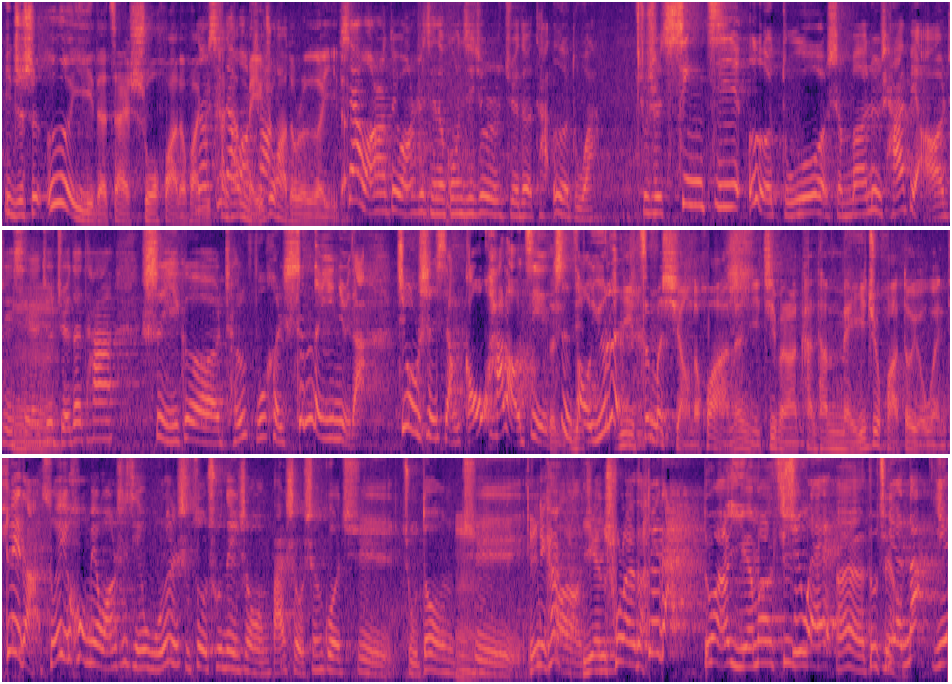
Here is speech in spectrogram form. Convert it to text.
一直是恶意的在说话的话，你看他每一句话都是恶意的。现在网上对王志勤的攻击就是觉得他恶毒啊。就是心机恶毒，什么绿茶婊这些，就觉得她是一个城府很深的一女的，就是想搞垮老纪，制造舆论。你这么想的话，那你基本上看她每一句话都有问题。对的，所以后面王诗晴无论是做出那种把手伸过去，主动去，你看演出来的，对的，对吧？演吗？虚伪，哎，都这样演的，演，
